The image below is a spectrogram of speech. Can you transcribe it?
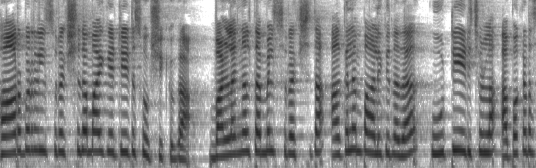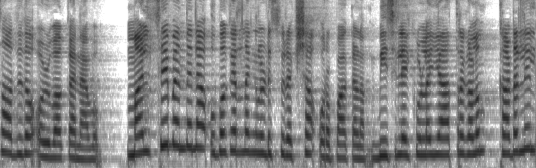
ഹാർബറിൽ സുരക്ഷിതമായി കെട്ടിയിട്ട് സൂക്ഷിക്കുക. വള്ളങ്ങൾ തമ്മിൽ സുരക്ഷിത അകലം പാലിക്കുന്നത് കൂട്ടിയിടിച്ചുള്ള അപകട സാധ്യത ഒഴിവാക്കാനാവും. മത്സ്യബന്ധന ഉപകരണങ്ങളുടെ സുരക്ഷ ഉറപ്പാക്കണം. ബീച്ചിലേക്കുള്ള യാത്രകളും കടലിൽ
